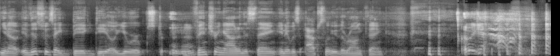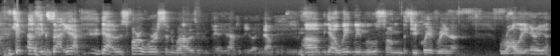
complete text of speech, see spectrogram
you know, this was a big deal. You were st- mm-hmm. venturing out in this thing, and it was absolutely the wrong thing. oh yeah. yeah, exactly. Yeah, yeah. It was far worse than what I was even paying it out to be right now. Um, yeah, we, we moved from the Fuquay-Varina, Raleigh area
